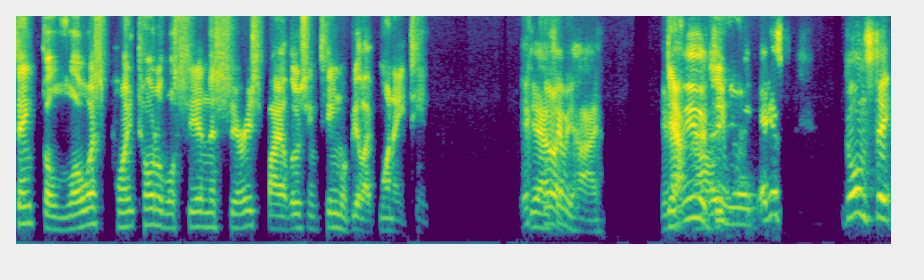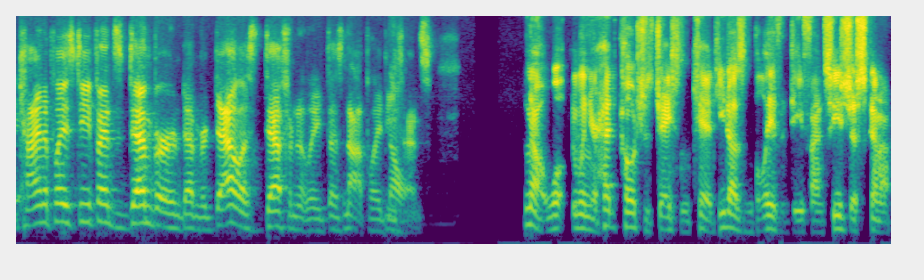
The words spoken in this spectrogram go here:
think the lowest point total we'll see in this series by a losing team will be like 118. It yeah, could. it's gonna be high. yeah, neither team. Really, I guess Golden State kind of plays defense. Denver and Denver, Dallas definitely does not play defense. No. no, well, when your head coach is Jason Kidd, he doesn't believe in defense. He's just gonna,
